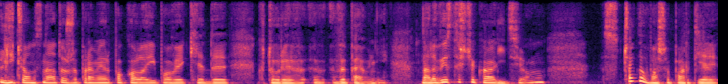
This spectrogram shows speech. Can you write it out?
licząc na to, że premier po kolei powie, kiedy który wypełni. No ale wy jesteście koalicją. Z czego wasze partie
